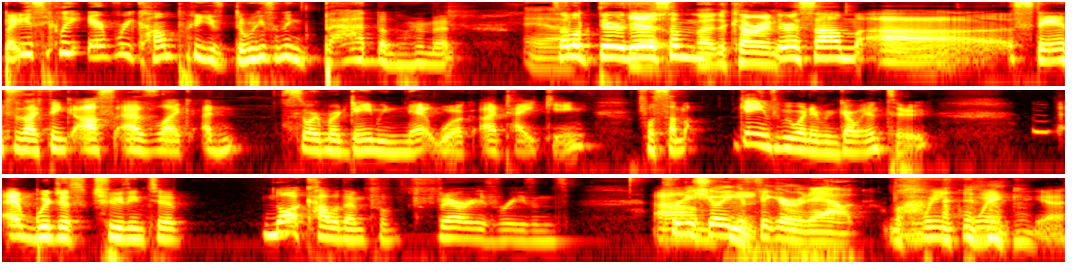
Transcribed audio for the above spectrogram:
basically every company is doing something bad at the moment. Yeah. So look, there there Yeah, are some like the current there are some uh, stances I think us as like a story mode gaming network are taking for some games we won't even go into, and we're just choosing to not cover them for various reasons. Pretty Um, sure you can hmm. figure it out. wink, wink. Yeah,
